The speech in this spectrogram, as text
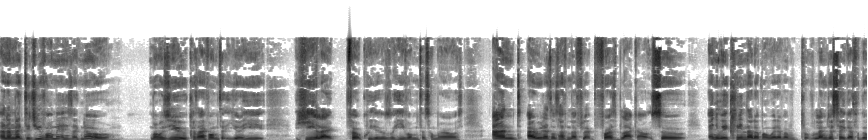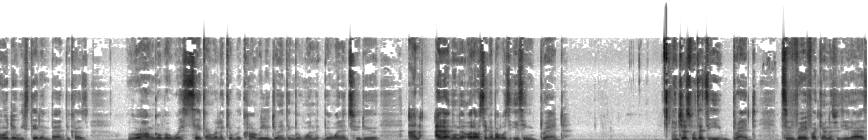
And I'm like, did you vomit? He's like, no, that was you because I vomited. You know, he he like felt queasy, so he vomited somewhere else. And I realized I was having my first blackout. So anyway, clean that up and whatever. Let me just say, guys, for the whole day we stayed in bed because we were hungover, we we're sick, and we're like, we can't really do anything we wanted we wanted to do. And at that moment, all I was thinking about was eating bread. I just wanted to eat bread, to be very fucking honest with you guys.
